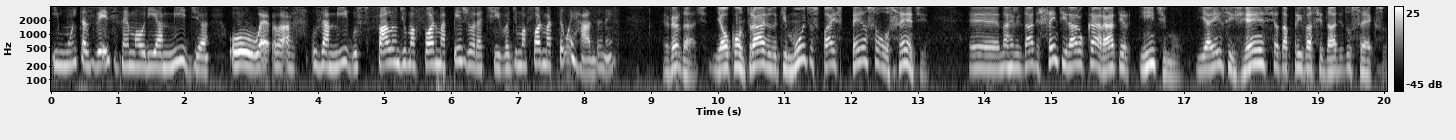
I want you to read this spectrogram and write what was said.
E muitas vezes, né, Mauri, a mídia ou é, as, os amigos falam de uma forma pejorativa, de uma forma tão errada, né? É verdade. E ao contrário do que muitos pais pensam ou sentem, é, na realidade, sem tirar o caráter íntimo e a exigência da privacidade do sexo,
